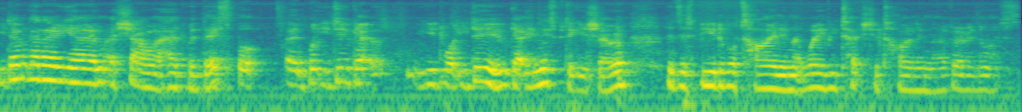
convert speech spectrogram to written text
You don't get a um, a shower head with this, but uh, but you do get you what you do get in this particular showroom is this beautiful tiling, that wavy texture tiling there, very nice.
